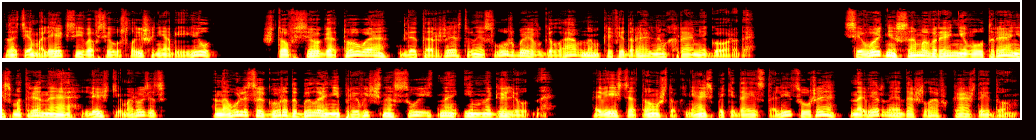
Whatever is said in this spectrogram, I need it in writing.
Затем Алексий во всеуслышание объявил, что все готово для торжественной службы в главном кафедральном храме города. Сегодня с самого раннего утра, несмотря на легкий морозец, на улицах города было непривычно суетно и многолюдно. Весть о том, что князь покидает столицу, уже, наверное, дошла в каждый дом.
